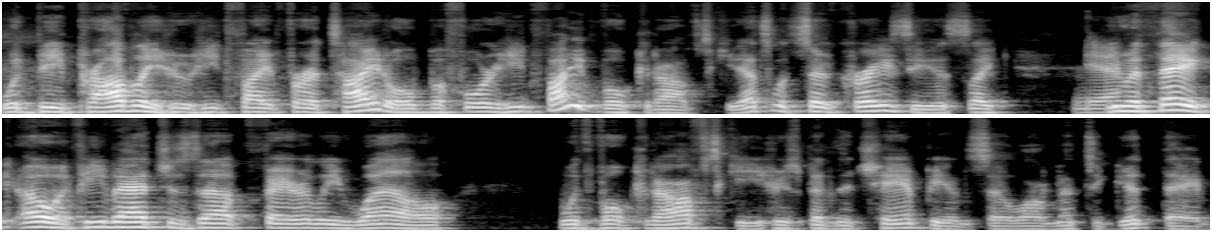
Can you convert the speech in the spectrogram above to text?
would be probably who he'd fight for a title before he'd fight Volkanovski. That's what's so crazy. It's like Yeah. you would think, oh, if he matches up fairly well with Volkanovski, who's been the champion so long, that's a good thing.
